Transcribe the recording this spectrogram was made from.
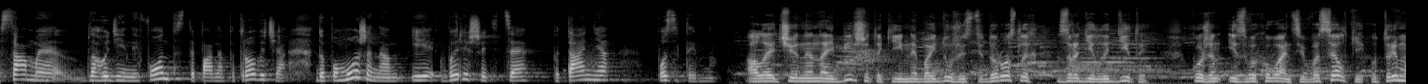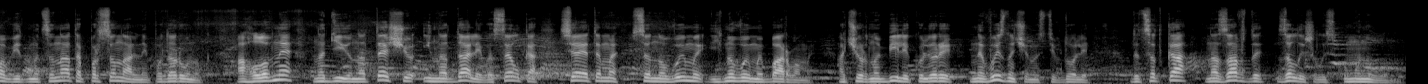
саме благодійний фонд Степана Петровича допоможе нам і вирішить це питання позитивно. Але чи не найбільше такій небайдужості дорослих зраділи діти? Кожен із вихованців веселки отримав від мецената персональний подарунок. А головне надію на те, що і надалі веселка сяятиме все новими й новими барвами. А чорно-білі кольори невизначеності в долі дитсадка назавжди залишились у минулому.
